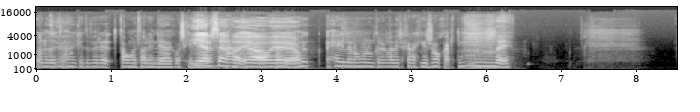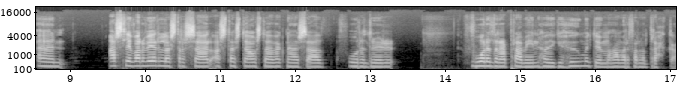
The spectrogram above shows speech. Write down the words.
Þannig Ok. að hann getur verið dáinn þar inni eða eitthvað skilur. Ég er að segja það, já, já, já. En heilin og honum greinlega virkar ekki eins og okkar. Nei, En Asli var verulega stressaður að stæstu ástæðu vegna þess að fóreldrar Pravín hafði ekki hugmyndum að hann var farin að drekka.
